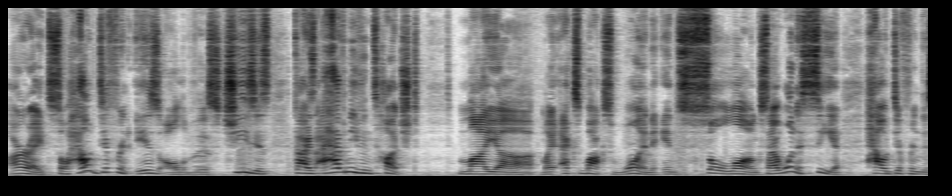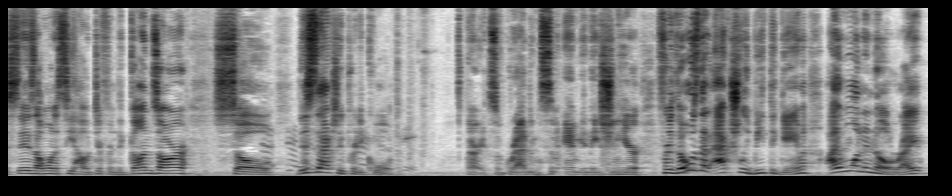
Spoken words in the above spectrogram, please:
Alright, so how different is all of this? Jesus. Guys, I haven't even touched my uh my Xbox One in so long so I want to see how different this is I want to see how different the guns are so this is actually pretty cool alright so grabbing some ammunition here for those that actually beat the game I want to know right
